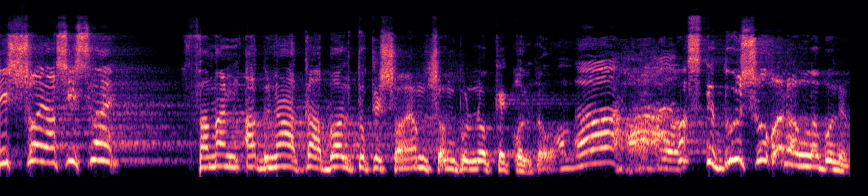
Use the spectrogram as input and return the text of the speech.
নিশ্চয় আসিস নাই। ফামান বল তোকে স্বয়ং সম্পূর্ণ কে করল আজকে দুইশো বার আল্লাহ বলেন।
